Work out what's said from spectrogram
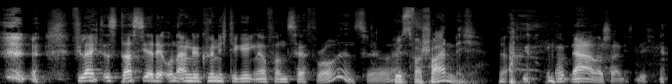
Vielleicht ist das ja der unangekündigte Gegner von Seth Rollins. Weiß. Höchstwahrscheinlich. Ja. Na, wahrscheinlich nicht.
